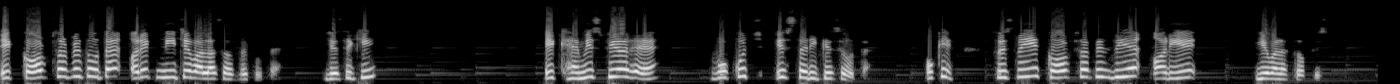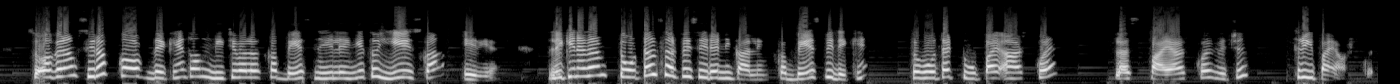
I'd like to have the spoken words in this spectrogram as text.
एक कर्व सरफेस होता है और एक नीचे वाला सरफेस होता है। जैसे कि एक हेमिस्फीयर है वो कुछ इस तरीके से होता है ओके तो इसमें ये कर्व सरफेस भी है और ये ये वाला सरफेस सो so, अगर हम सिर्फ़ कर्व देखें तो हम नीचे वाला उसका बेस नहीं लेंगे तो ये इसका एरिया है। लेकिन अगर हम टोटल सरफेस एरिया निकालें उसका बेस भी देखें तो वो होता है two pi r square plus pi r square which is three pi r square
